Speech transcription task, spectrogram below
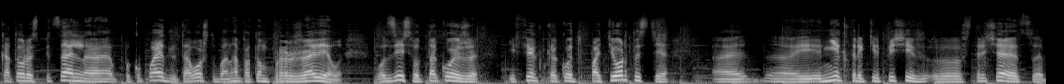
которую специально покупают для того, чтобы она потом проржавела. Вот здесь вот такой же эффект какой-то потертости, Э, э, некоторые кирпичи э, встречаются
